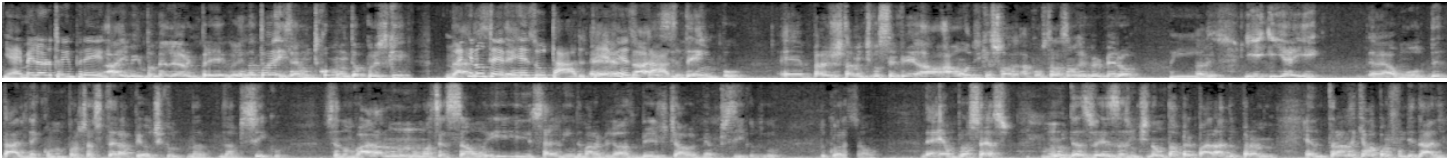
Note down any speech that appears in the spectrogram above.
E aí melhora o teu emprego. Aí me melhora o emprego. Então isso é muito comum. Então por isso que. Não é dar que não teve resultado, teve é, Dar resultado. esse tempo é, para justamente você ver a- aonde que a, sua, a constelação reverberou. E, e aí, é, um outro detalhe, né? Como um processo terapêutico na, na psico. Você não vai lá num- numa sessão e sai linda, maravilhosa, beijo, tchau, minha psico do, do coração. Né? É um processo. Muitas vezes a gente não está preparado para entrar naquela profundidade.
